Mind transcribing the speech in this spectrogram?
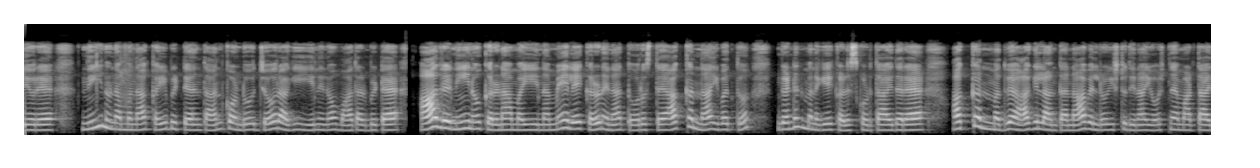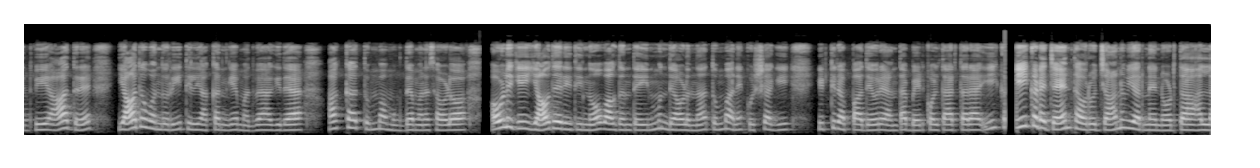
ದೇವ್ರೆ, ನೀನು ನಮ್ಮನ್ನ ಕೈ ಬಿಟ್ಟೆ ಅಂತ ಅನ್ಕೊಂಡು ಜೋರಾಗಿ ಏನೇನೋ ಮಾತಾಡ್ಬಿಟ್ಟೆ. ಆದ್ರೆ ನೀನು ಕರುಣಾಮಯಿ ನಮ್ಮ ಮೇಲೆ ಕರುಣೆನ ತೋರಿಸ್ದೆ. ಅಕ್ಕನ್ನ ಇವತ್ತು ಗಂಡನ ಮನೆಗೆ ಕಳಿಸ್ಕೊಡ್ತಾ ಇದ್ದಾರೆ ಅಕ್ಕನ ಮದುವೆ ಆಗಿಲ್ಲ ಅಂತ ನಾವೆಲ್ಲರೂ ಇಷ್ಟು ದಿನ ಯೋಚನೆ ಮಾಡ್ತಾ ಇದ್ವಿ. ಆದರೆ ಯಾವುದೋ ಒಂದು ರೀತಿಲಿ ಅಕ್ಕನಿಗೆ ಮದುವೆ ಆಗಿದೆ. ಅಕ್ಕ ತುಂಬ ಮುಗ್ದೆ ಮನಸ್ಸವಳು. ಅವಳಿಗೆ ಯಾವುದೇ ರೀತಿ ನೋವಾಗದಂತೆ ಇನ್ಮುಂದೆ ಮುಂದೆ ಅವಳನ್ನ ತುಂಬಾನೇ ಖುಷಿಯಾಗಿ ಇಟ್ಟಿರಪ್ಪ ದೇವರೇ ಅಂತ ಬೇಡ್ಕೊಳ್ತಾ ಇರ್ತಾರೆ. ಈ ಈ ಕಡೆ ಜಯಂತ್ ಅವರು ಜಾಹ್ನವಿಯವ್ರನ್ನೇ ನೋಡ್ತಾ, ಅಲ್ಲ,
